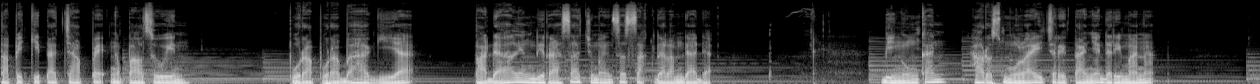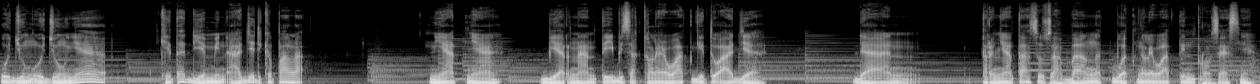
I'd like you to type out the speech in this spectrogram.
tapi kita capek ngepalsuin. Pura-pura bahagia, padahal yang dirasa cuma sesak dalam dada. Bingung kan harus mulai ceritanya dari mana? Ujung-ujungnya kita diemin aja di kepala. Niatnya biar nanti bisa kelewat gitu aja. Dan ternyata susah banget buat ngelewatin prosesnya.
